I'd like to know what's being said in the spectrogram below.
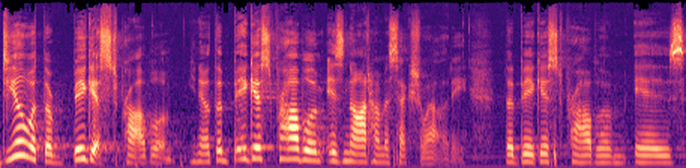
deal with the biggest problem. You know, the biggest problem is not homosexuality. The biggest problem is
